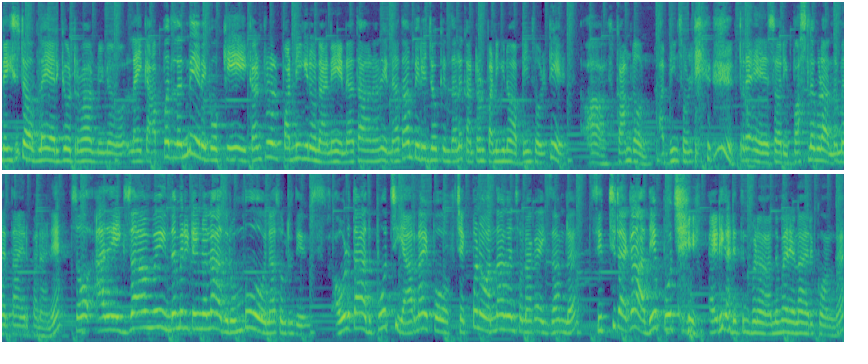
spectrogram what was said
நெக்ஸ்ட் ஸ்டாப்பில் இறக்கி விட்ருவேன் அப்படின்னு. லைக் அப்போதுலேருந்து எனக்கு ஓகே கண்ட்ரோல் பண்ணிக்கணும் நான். என்ன தான் ஆனாலும் என்ன தான் பெரிய ஜோக் இருந்தாலும் கண்ட்ரோல் பண்ணிக்கணும் அப்படின்னு சொல்லிட்டு ஆ காம் டவுன் அப்படின்னு சொல்லிட்டு சாரி பஸ்ஸில் கூட அந்த மாதிரி தான் இருப்பேன் நான். ஸோ அது எக்ஸாமு இந்த மாதிரி டைம்லலாம் அது ரொம்ப என்ன சொல்கிறது அவ்வளோ தான் அது போச்சு. யாருன்னா இப்போது செக் பண்ண வந்தாங்கன்னு சொன்னாக்கா எக்ஸாமில் சிரிச்சிட்டாக்கா அதே போச்சு. ஐடி கார்டு எடுத்துன்னு போன அந்த மாதிரி எல்லாம் இருக்கும் அங்கே.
